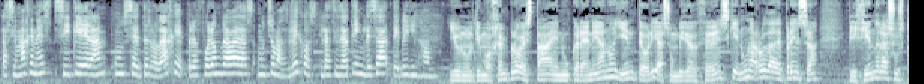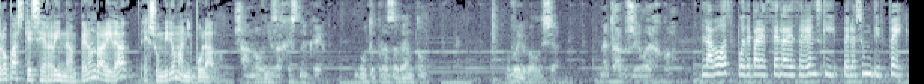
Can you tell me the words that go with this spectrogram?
Las imágenes sí que eran un set de rodaje, pero fueron grabadas mucho más lejos, en la ciudad inglesa de Birmingham. Y un último ejemplo está en ucraniano y en teoría es un vídeo de Zelensky en una rueda de prensa diciéndole a sus tropas que se rindan, pero en realidad es un vídeo manipulado. La voz puede parecer la de Zelensky, pero es un deepfake.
